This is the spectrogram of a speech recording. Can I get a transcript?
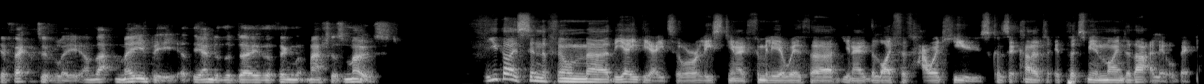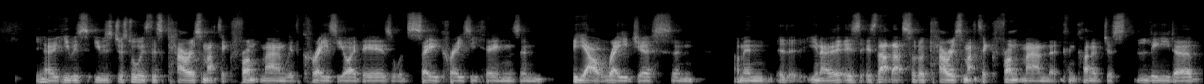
effectively, and that may be at the end of the day the thing that matters most. You guys seen the film uh, The Aviator, or at least you know familiar with uh, you know the life of Howard Hughes? Because it kind of it puts me in mind of that a little bit. You know, he was he was just always this charismatic front man with crazy ideas, or would say crazy things and be outrageous. And I mean, it, you know, is is that that sort of charismatic front man that can kind of just lead a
